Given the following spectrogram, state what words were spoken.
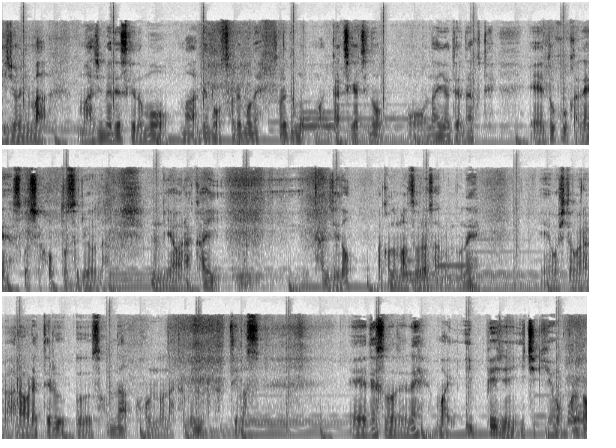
非常にまあ真面目ですけどもまあでもそれもねそれでもまガチガチの内容ではなくて、えー、どこかね少しホッとするような、うん、柔らかい感じの、まあ、この松浦さんのね、えー、お人柄が現れてるそんな本の中身になっています。えー、ですのでね、まあ、1ページに1基本これが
